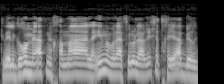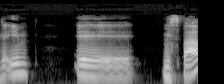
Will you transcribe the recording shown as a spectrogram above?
כדי לגרום מעט מלחמה לאימא ואולי אפילו להאריך את חייה ברגעים אה, מספר.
